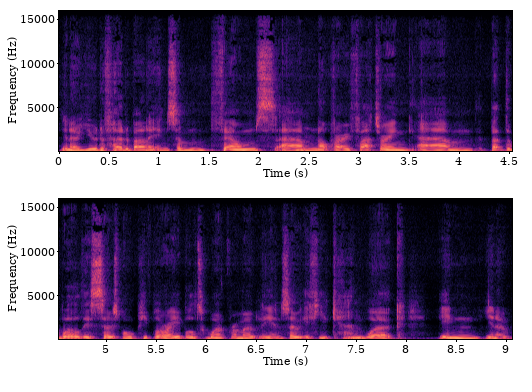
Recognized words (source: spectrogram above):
you know, you would have heard about it in some films, um, not very flattering, um, but the world is so small. People are able to work remotely, and so if you can work in, you know,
